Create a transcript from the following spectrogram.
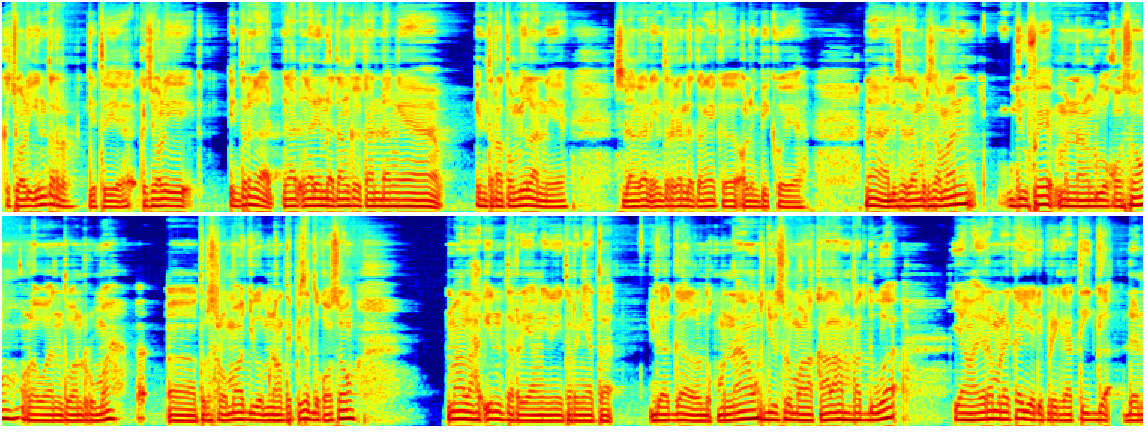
kecuali Inter gitu ya. Kecuali Inter nggak nggak ada yang datang ke kandangnya Inter atau Milan ya. Sedangkan Inter kan datangnya ke Olimpico ya. Nah, di saat yang bersamaan Juve menang 2-0 lawan tuan rumah. Eh, terus Roma juga menang tipis 1-0 malah Inter yang ini ternyata gagal untuk menang justru malah kalah 4-2 yang akhirnya mereka jadi peringkat 3 dan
